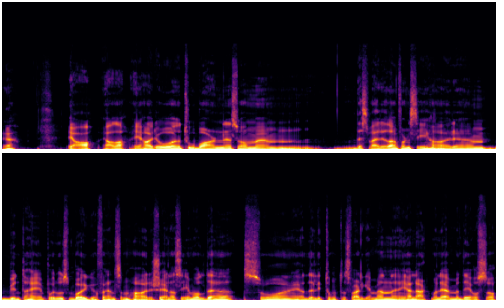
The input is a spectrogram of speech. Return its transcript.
er. Ja, ja da. Jeg har jo to barn som um, dessverre, da, får en si, har um, begynt å heie på Rosenborg. Og for en som har sjela si i Molde, så er det litt tungt å svelge. Men jeg har lært meg å leve med det også.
